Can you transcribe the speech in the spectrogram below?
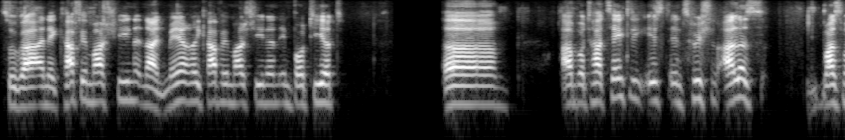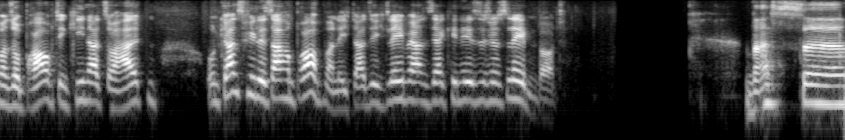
sogar eine Kaffeemaschine, nein, mehrere Kaffeemaschinen importiert. Äh, aber tatsächlich ist inzwischen alles, was man so braucht, in China zu halten. Und ganz viele Sachen braucht man nicht. Also ich lebe ein sehr chinesisches Leben dort. Was, äh,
